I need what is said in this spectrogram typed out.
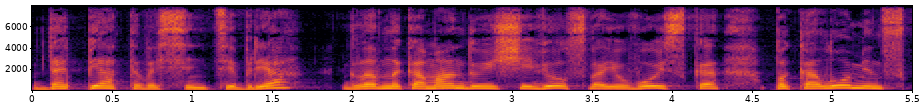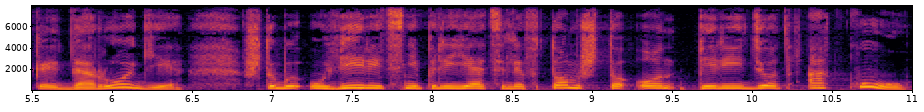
До 5 сентября – Главнокомандующий вел свое войско по Коломенской дороге, чтобы уверить неприятеля в том, что он перейдет Аку,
